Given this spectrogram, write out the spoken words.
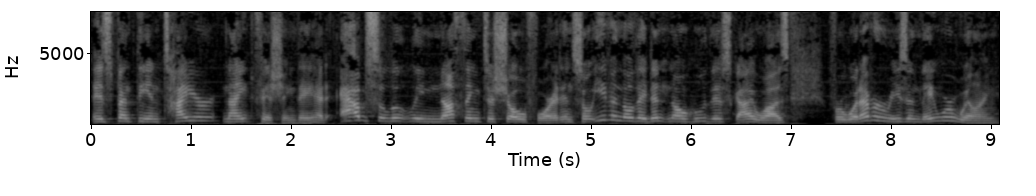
They had spent the entire night fishing. They had absolutely nothing to show for it. And so, even though they didn't know who this guy was, for whatever reason, they were willing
